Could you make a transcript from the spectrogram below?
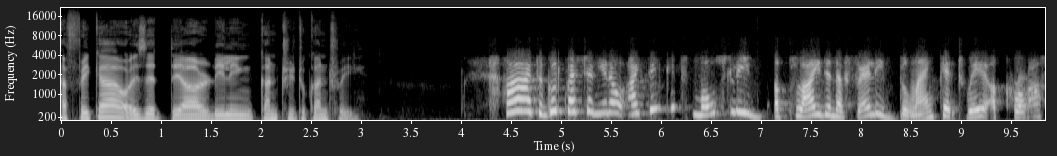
Africa, or is it they are dealing country to country? Ah, it's a good question. You know, I think it's mostly applied in a fairly blanket way across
